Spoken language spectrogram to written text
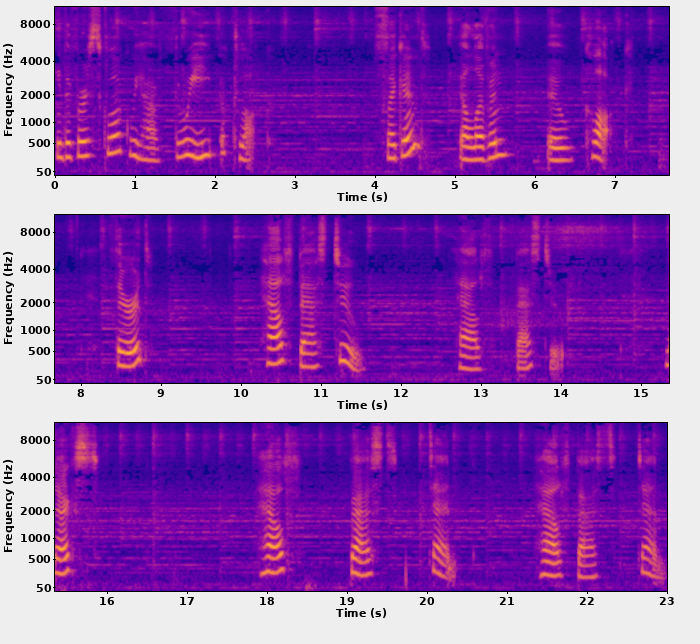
in the first clock we have 3 o'clock. Second, 11 o'clock. Third, half past 2. Half past 2. Next, half past 10 half past 10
